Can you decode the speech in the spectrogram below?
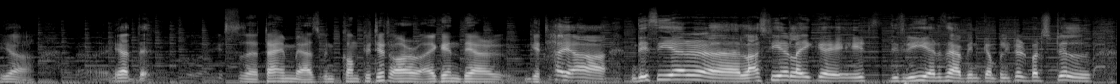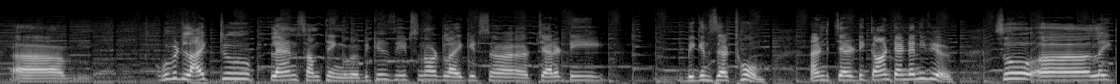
Yeah. Uh, yeah Its uh, time has been completed, or again they are getting. yeah. This year uh, last year like uh, it's the 3 years have been completed but still uh, we would like to plan something because it's not like it's uh, charity begins at home and charity can't end anywhere. So uh, like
